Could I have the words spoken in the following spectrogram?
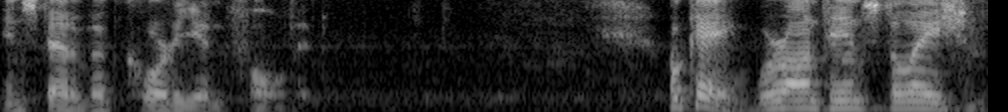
instead of accordion folded. Okay, we're on to installation.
